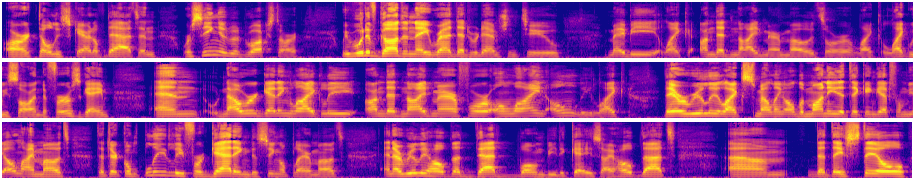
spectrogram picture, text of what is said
are totally scared of that. And we're seeing it with Rockstar. We would have gotten a Red Dead Redemption 2, maybe like Undead Nightmare modes, or like like we saw in the first game. And now we're getting likely Undead Nightmare for online only. Like they are really like smelling all the money that they can get from the online modes that they're completely forgetting the single player mode and i really hope that that won't be the case. I hope that um, that they still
